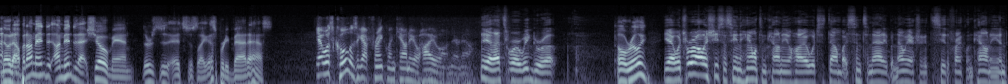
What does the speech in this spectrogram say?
No doubt. But I'm into I'm into that show, man. There's just, it's just like that's pretty badass. Yeah, what's cool is they got Franklin County, Ohio on there now. Yeah, that's where we grew up. Oh really? Yeah, which we're always used to seeing in Hamilton County, Ohio, which is down by Cincinnati, but now we actually get to see the Franklin County, and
